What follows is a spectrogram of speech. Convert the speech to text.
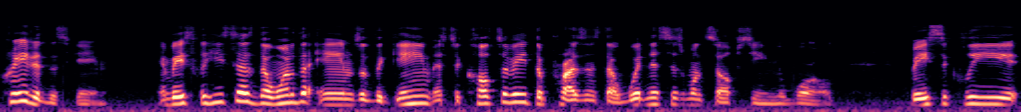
created this game. And basically, he says that one of the aims of the game is to cultivate the presence that witnesses oneself seeing the world. Basically,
